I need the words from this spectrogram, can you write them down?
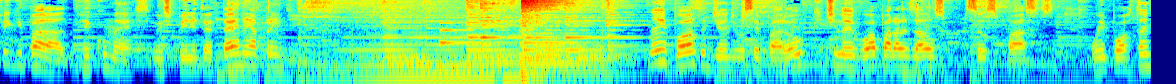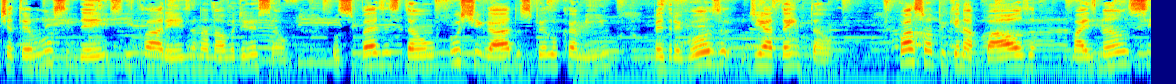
fique parado, recomece. O espírito eterno e aprendiz. Não importa de onde você parou, que te levou a paralisar os seus passos. O importante é ter lucidez e clareza na nova direção. Os pés estão fustigados pelo caminho pedregoso de até então. Faça uma pequena pausa, mas não se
